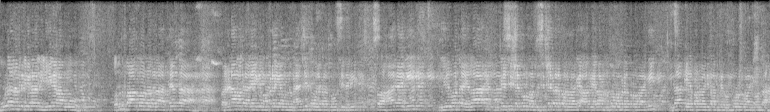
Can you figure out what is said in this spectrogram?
ಮೂಢನಂಬಿಕೆಗಳನ್ನು ಹೇಗೆ ನಾವು ಹೊಂದಬಾರದು ಅನ್ನೋದನ್ನ ಅತ್ಯಂತ ಪರಿಣಾಮಕಾರಿಯಾಗಿ ಮಕ್ಕಳಿಗೆ ಒಂದು ಮ್ಯಾಜಿಕ್ ಮೂಲಕ ತೋರಿಸಿದಿರಿ ಸೊ ಹಾಗಾಗಿ ಇಲ್ಲಿರುವಂತಹ ಎಲ್ಲ ಮುಖ್ಯ ಶಿಕ್ಷಕರು ಮತ್ತು ಶಿಕ್ಷಕರ ಪರವಾಗಿ ಹಾಗೂ ಎಲ್ಲ ಮೃದು ಮಕ್ಕಳ ಪರವಾಗಿ, ಇಲಾಖೆಯ ಪರವಾಗಿ ತಮಗೆ ಹೃತ್ಪೂರ್ವಕವಾಗಿರುವಂತಹ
